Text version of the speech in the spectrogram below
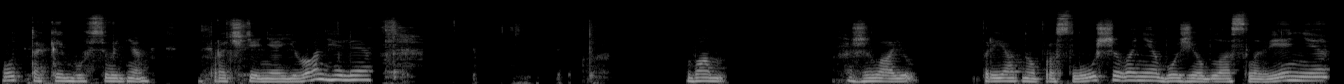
От такий був сьогодні прочтення Євангелія. Вам желаю приятного прослушивания, Божьего благословения,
